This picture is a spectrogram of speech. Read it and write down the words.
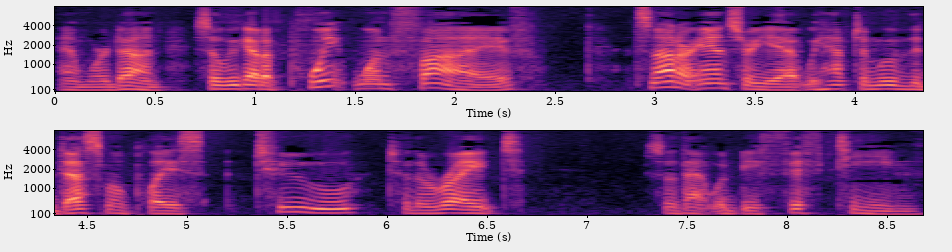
And we're done. So we got a 0.15. It's not our answer yet. We have to move the decimal place 2 to the right. So that would be 15%.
